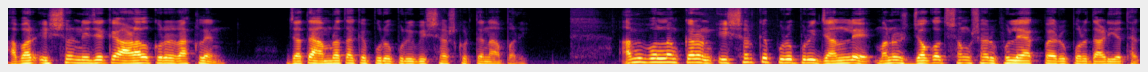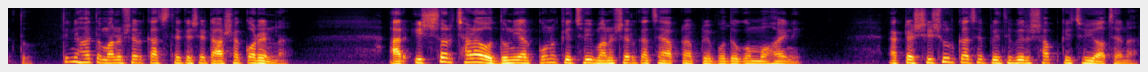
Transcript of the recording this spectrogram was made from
আবার ঈশ্বর নিজেকে আড়াল করে রাখলেন যাতে আমরা তাকে পুরোপুরি বিশ্বাস করতে না পারি। আমি বললাম, কারণ ঈশ্বরকে পুরোপুরি জানলে মানুষ জগৎ সংসার ভুলে এক পায়ের উপরে দাঁড়িয়ে থাকত। তিনি হয়তো মানুষের কাছ থেকে সেটা আশা করেন না। আর ঈশ্বর ছাড়াও দুনিয়ার কোনো কিছুই মানুষের কাছে আপনা আপনি বোধগম্য হয়নি। একটা শিশুর কাছে পৃথিবীর সব কিছুই আছে না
